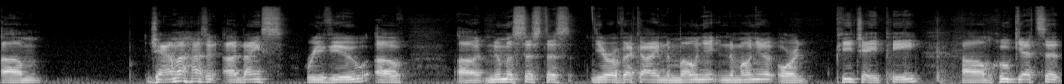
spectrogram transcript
Um, JAMA has a, a nice review of uh, pneumocystis jirovecii pneumonia, pneumonia or PJP, um, who gets it,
